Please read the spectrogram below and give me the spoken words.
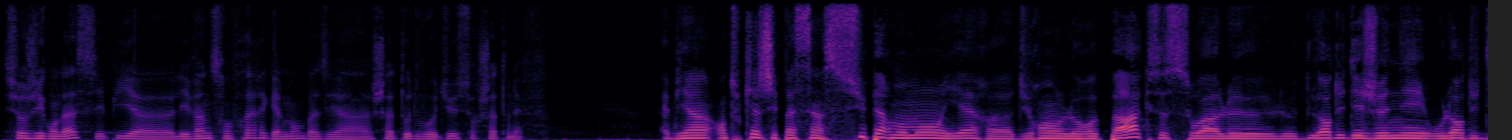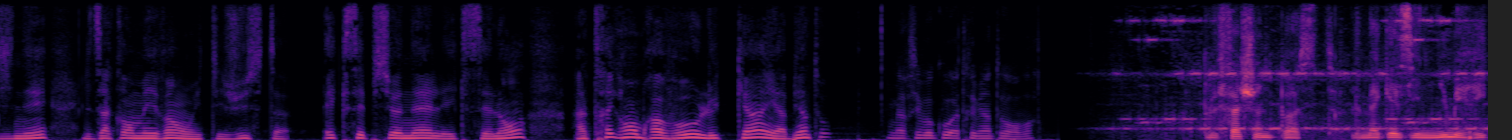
sur Gigondas. Et puis, les vins de son frère également, basés à Château de Vaudieu sur Châteauneuf. Eh bien, en tout cas, j'ai passé un super moment hier durant le repas, que ce soit lors du déjeuner ou lors du dîner. Les accords mévins ont été juste exceptionnel et excellent. Un très grand bravo, Lucas, et à bientôt. Merci beaucoup, à très bientôt, au revoir. Le Fashion Post, le magazine numérique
